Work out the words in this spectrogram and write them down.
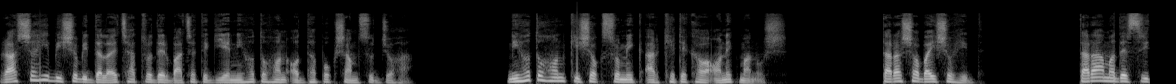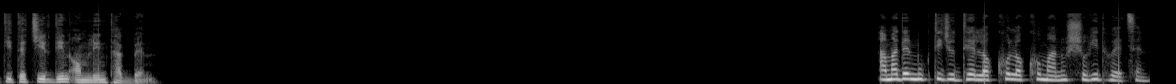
রাজশাহী বিশ্ববিদ্যালয়ে ছাত্রদের বাঁচাতে গিয়ে নিহত হন অধ্যাপক শামসুজ্জোহা। নিহত হন কৃষক, শ্রমিক আর খেটে খাওয়া অনেক মানুষ। তারা সবাই শহীদ। তারা আমাদের স্মৃতিতে চিরদিন অমলিন থাকবেন। আমাদের মুক্তিযুদ্ধে লক্ষ লক্ষ মানুষ শহীদ হয়েছেন।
